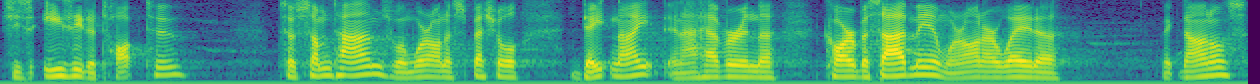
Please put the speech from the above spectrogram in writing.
She's easy to talk to. So sometimes when we're on a special date night and I have her in the car beside me and we're on our way to McDonald's,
